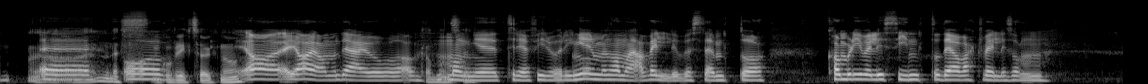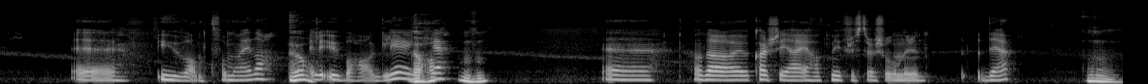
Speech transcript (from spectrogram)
Ja, er nesten og- konfliktsøkende òg. Ja, ja, ja, men det er jo mange tre-fireåringer. Men han er veldig bestemt og kan bli veldig sint, og det har vært veldig sånn eh, uvant for meg, da. Ja. Eller ubehagelig, Jaha. Mm -hmm. eh, og da har kanskje jeg hatt mye frustrasjon rundt det. mm.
